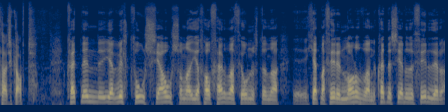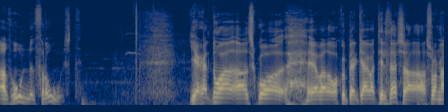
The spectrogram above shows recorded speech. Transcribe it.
Það sé gátt. Hvernig já, vilt þú sjá svona, já, þá ferða þjónustuna eh, hérna fyrir norðan? Hvernig séu þau fyrir þér að hún þróist? Ég held nú að, að sko, ef að okkur ber gæfa til þess að, að svona,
